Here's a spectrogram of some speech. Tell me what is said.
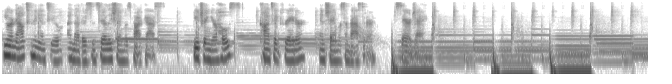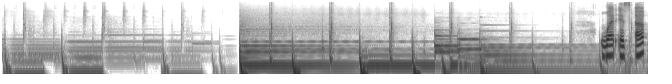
You are now tuning into another Sincerely Shameless podcast featuring your host, content creator, and shameless ambassador, Sarah J. What is up,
